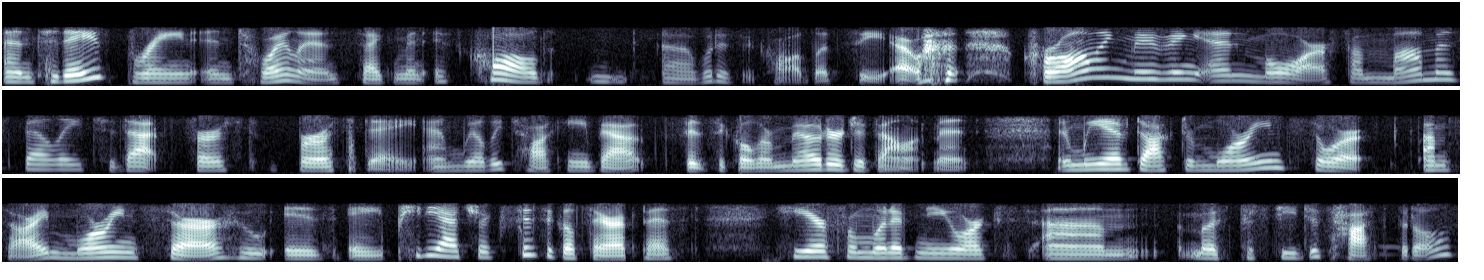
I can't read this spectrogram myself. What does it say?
And today's Brain in Toyland segment is called, uh, what is it called? Let's see. Oh, Crawling, Moving, and More From Mama's Belly to That First Birthday. And we'll be talking about physical or motor development. And we have Dr. Maureen Sor- I'm sorry, Maureen Suhr, who is a pediatric physical therapist here from one of New York's um, most prestigious hospitals.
